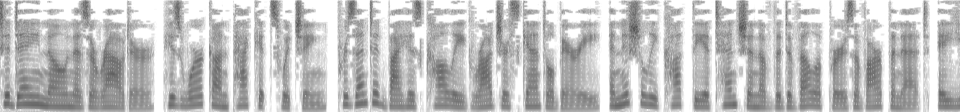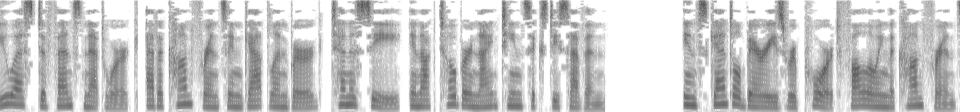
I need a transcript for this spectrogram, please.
Today known as a router, his work on packet switching, presented by his colleague Roger Scantlebury, initially caught the attention of the developers of ARPANET, a U.S. defense network, at a conference in Gatlinburg, Tennessee, in October 1967. In Scantlebury's report following the conference,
